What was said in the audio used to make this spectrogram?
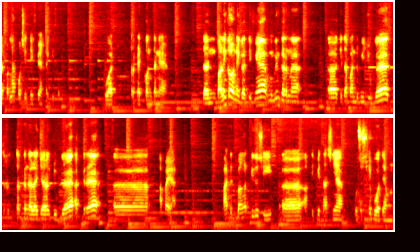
dapatlah positifnya kayak gitu buat terkait kontennya dan paling kalau negatifnya mungkin karena uh, kita pandemi juga ter terkendala jarak juga akhirnya uh, apa ya padat banget gitu sih uh, aktivitasnya khususnya buat yang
